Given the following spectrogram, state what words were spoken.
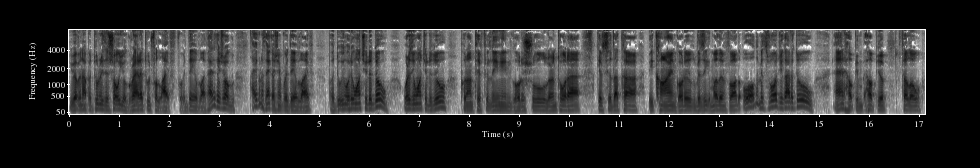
you have an opportunity to show your gratitude for life, for a day of life. How do you show? How are you going to thank Hashem for a day of life? By doing what He wants you to do. What does He want you to do? Put on tefillin, go to shul, learn Torah, give tzedakah, be kind, go to visit your mother and father. All the mitzvot you got to do, and help you, help your fellow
